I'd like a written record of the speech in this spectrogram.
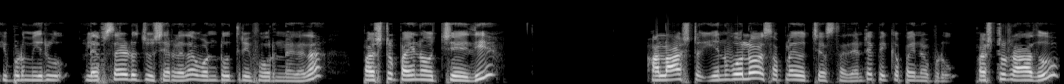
ఇప్పుడు మీరు లెఫ్ట్ సైడ్ చూశారు కదా వన్ టూ త్రీ ఫోర్ ఉన్నాయి కదా ఫస్ట్ పైన వచ్చేది ఆ లాస్ట్ ఎన్వోలో సప్లై వచ్చేస్తుంది. అంటే పికప్ అయినప్పుడు. ఫస్ట్ రాదు.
